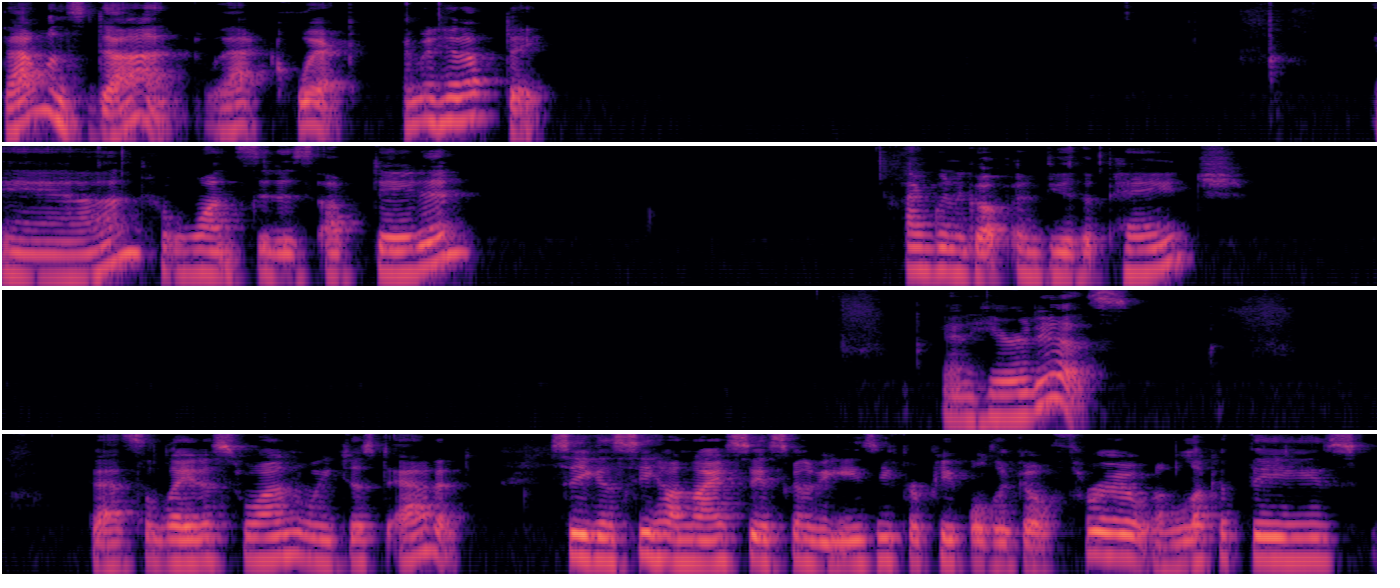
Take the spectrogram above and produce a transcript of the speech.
that one's done that quick. I'm going to hit update. And once it is updated, I'm going to go up and view the page. And here it is. That's the latest one we just added. So you can see how nicely it's going to be easy for people to go through and look at these,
